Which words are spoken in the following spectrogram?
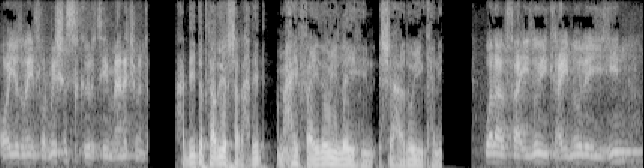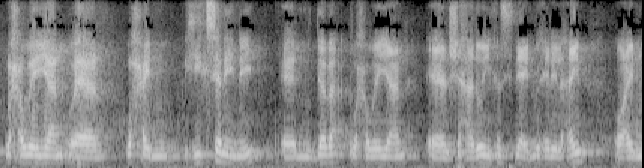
oo iyaduna information security management haddii dadkaad u yar sharaxdid maxay faa'iidooyin leeyihiin shahaadooyinkani? Walaal faa'iidooyinka ay noo leeyihiin waxa weeyaan waxaynu hiigsanaynay muddaba waxa weeyaan shahaadooyinkan sidii aynu heli lahayn oo aynu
